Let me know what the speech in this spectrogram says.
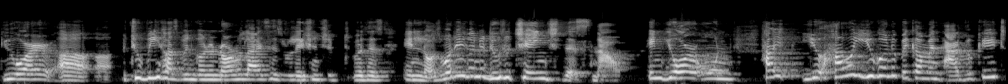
your uh, uh, to be husband going to normalize his relationship with his in-laws? What are you going to do to change this now in your own how you how are you going to become an advocate?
